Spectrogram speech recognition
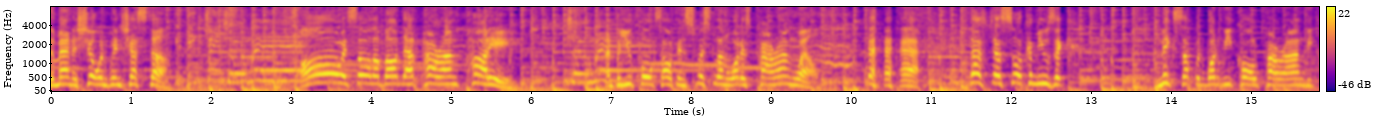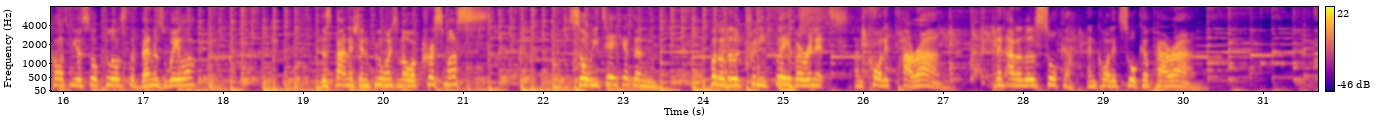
The man is showing Winchester. Oh, it's all about that Parang party. And for you folks out in Switzerland, what is Parang? Well, that's just soca music mixed up with what we call Parang because we are so close to Venezuela. The Spanish influence in our Christmas. So we take it and put a little Trini flavor in it and call it Parang. Then add a little soca and call it soca Parang.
